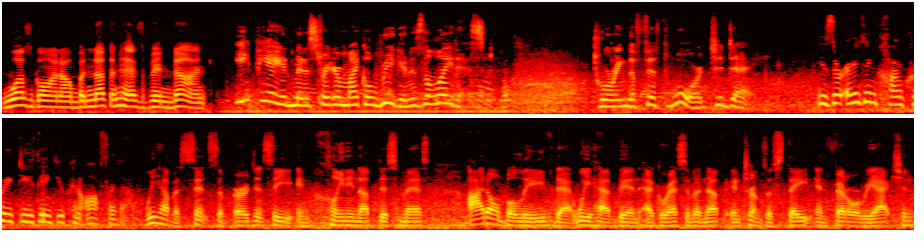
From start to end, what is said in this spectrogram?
what's going on, but nothing has been done. EPA Administrator Michael Regan is the latest, touring the Fifth Ward today. Is there anything concrete do you think you can offer them? We have a sense of urgency in cleaning up this mess. I don't believe that we have been aggressive enough in terms of state and federal reaction.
